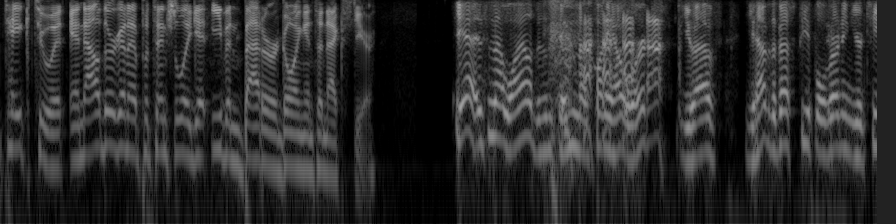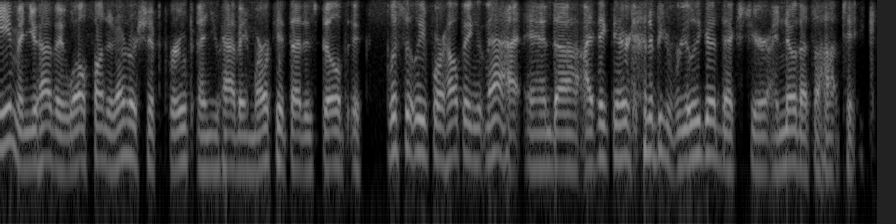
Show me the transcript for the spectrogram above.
take to it, and now they're going to potentially get even better going into next year. Yeah, isn't that wild? Isn't, isn't that funny how it works? You have you have the best people running your team, and you have a well-funded ownership group, and you have a market that is built explicitly for helping that. And uh, I think they're going to be really good next year. I know that's a hot take.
